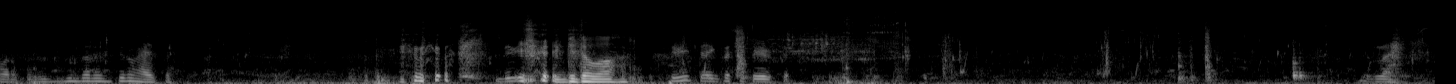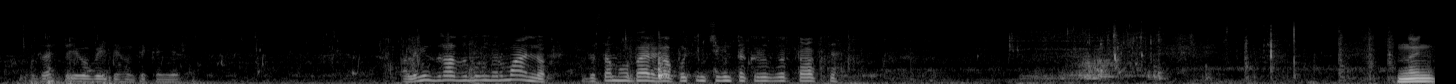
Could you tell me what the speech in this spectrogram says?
Корпус, він зараз зірветься. Дивіться, Бедолага. дивіться, як зачепився. Не знаю, вдасться його витягнути, звісно. Але він зразу був нормально до самого берега, а потім чи він так розвертався. Ну,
